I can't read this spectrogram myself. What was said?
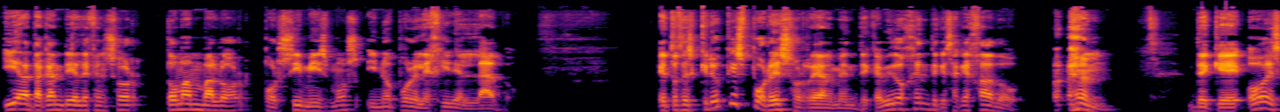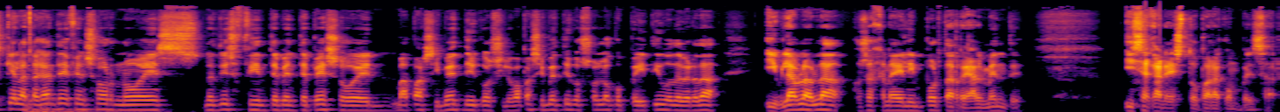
y el atacante y el defensor toman valor por sí mismos y no por elegir el lado. Entonces creo que es por eso realmente que ha habido gente que se ha quejado de que, oh, es que el atacante defensor no es no tiene suficientemente peso en mapas simétricos y los mapas simétricos son lo competitivo de verdad y bla, bla, bla, cosas que a nadie le importa realmente y sacan esto para compensar.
